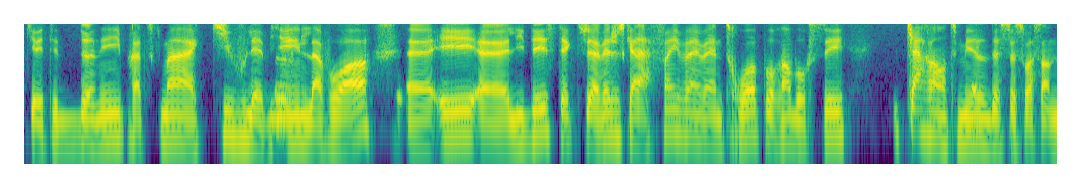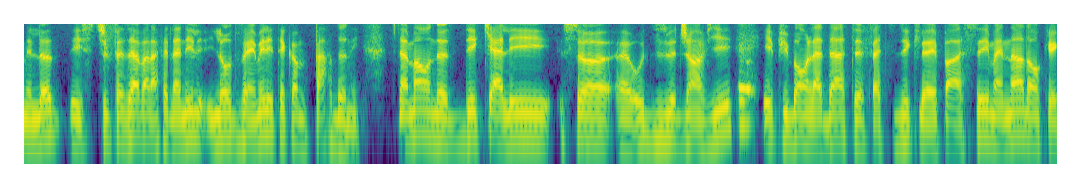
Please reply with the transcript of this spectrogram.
qui ont été donnés pratiquement à qui voulait bien mm. l'avoir. Euh, et euh, l'idée, c'était que tu avais jusqu'à la fin 2023 pour rembourser 40 000 de ce 60 000-là. Et si tu le faisais avant la fin de l'année, l'autre 20 000 était comme pardonné. Finalement, on a décalé ça euh, au 18 janvier. Et puis, bon, la date fatidique là, est passée maintenant. Donc, euh,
